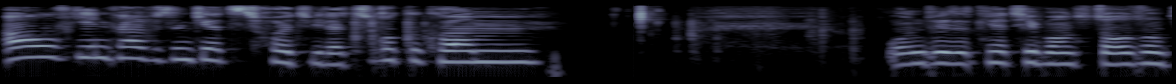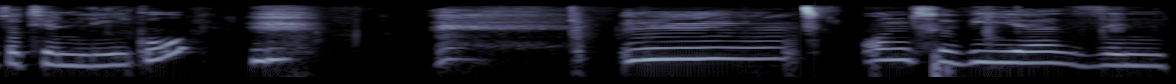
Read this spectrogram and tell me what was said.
Auf jeden Fall, wir sind jetzt heute wieder zurückgekommen. Und wir sitzen jetzt hier bei uns zu Hause und sortieren Lego. Mm, Und wir sind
